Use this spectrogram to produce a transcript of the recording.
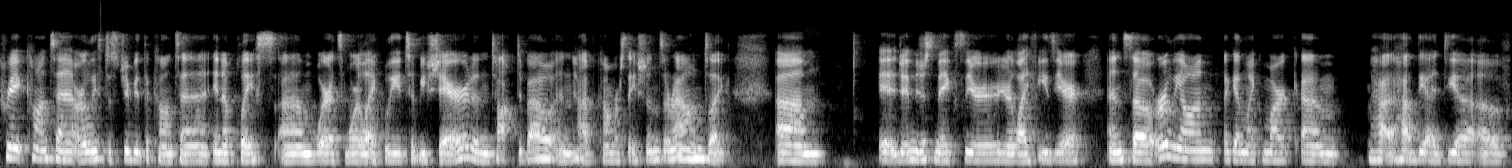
create content or at least distribute the content in a place um, where it's more likely to be shared and talked about and have conversations around like um, it, it, just makes your your life easier and so early on again like mark um, ha- had the idea of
